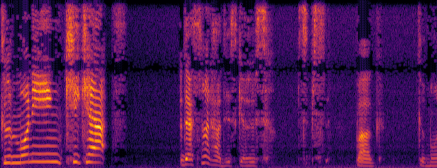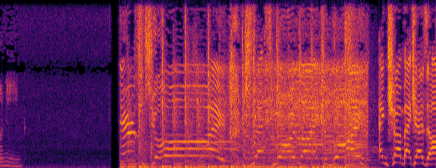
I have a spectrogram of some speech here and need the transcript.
Good morning, kitty cats. That's not how this goes. Psst, psst. Bug. Good morning. Here's a joy, dress more like a boy, and come back as a line.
